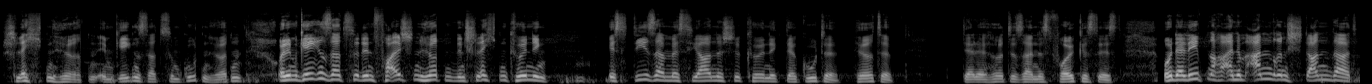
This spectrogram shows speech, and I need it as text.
schlechten Hirten im Gegensatz zum guten Hirten. Und im Gegensatz zu den falschen Hirten, den schlechten Königen, ist dieser messianische König der gute Hirte, der der Hirte seines Volkes ist. Und er lebt nach einem anderen Standard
